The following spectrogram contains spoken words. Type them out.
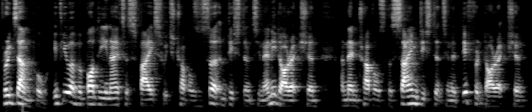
For example, if you have a body in outer space which travels a certain distance in any direction and then travels the same distance in a different direction,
